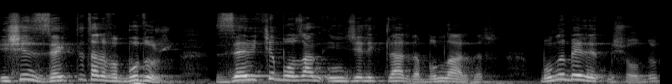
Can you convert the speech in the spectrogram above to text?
işin zevkli tarafı budur. Zevki bozan incelikler de bunlardır. Bunu belirtmiş olduk.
